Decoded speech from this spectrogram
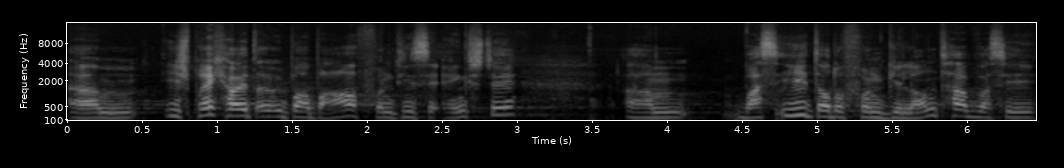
Ähm, ich spreche heute über ein paar von diesen Ängsten, ähm, was ich davon gelernt habe, was ich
